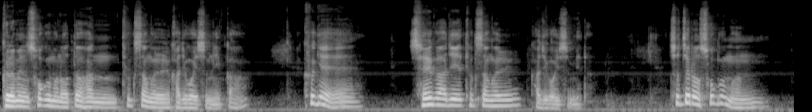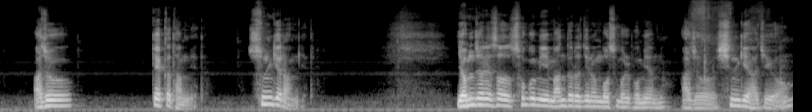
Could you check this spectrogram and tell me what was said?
그러면 소금은 어떠한 특성을 가지고 있습니까? 크게 세 가지 특성을 가지고 있습니다. 첫째로 소금은 아주 깨끗합니다. 순결합니다. 염전에서 소금이 만들어지는 모습을 보면 아주 신기하지요.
